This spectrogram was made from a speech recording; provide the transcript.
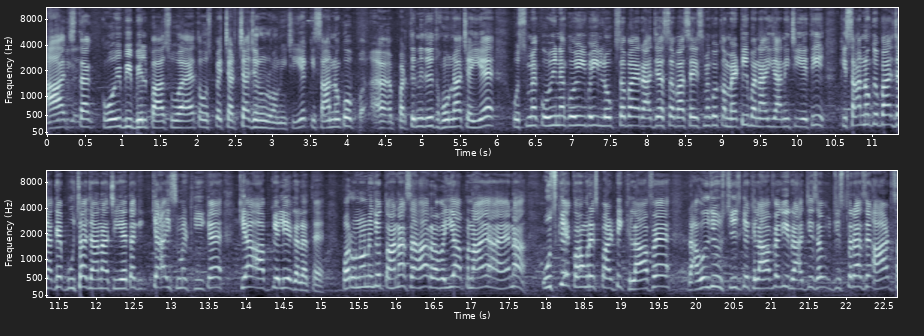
आज तक कोई भी बिल पास हुआ है तो उस पर चर्चा ज़रूर होनी चाहिए। किसानों को प्रतिनिधित्व होना चाहिए। उसमें कोई ना कोई भाई लोकसभा या राज्यसभा से इसमें कोई कमेटी बनाई जानी चाहिए थी। किसानों के पास जाके पूछा जाना चाहिए था कि क्या इसमें ठीक है, क्या आपके लिए गलत है। पर उन्होंने जो तानाशाह रवैया अपनाया है ना, उसके कांग्रेस पार्टी खिलाफ है। राहुल जी उस चीज़ के खिलाफ है कि राज्यसभा, जिस तरह से आठ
